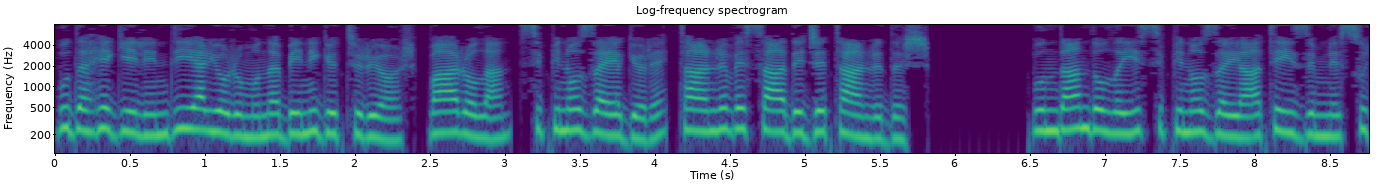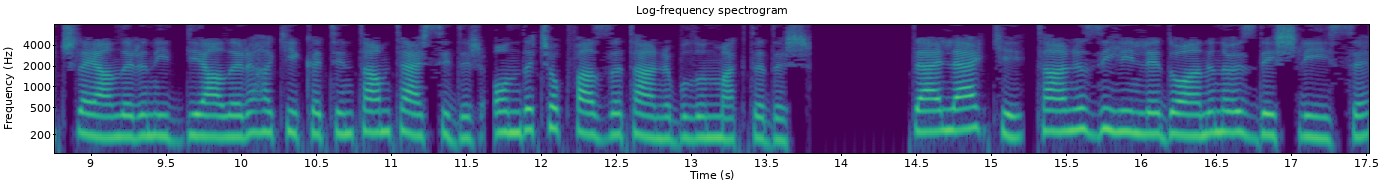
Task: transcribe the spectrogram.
Bu da Hegel'in diğer yorumuna beni götürüyor. Var olan, Spinoza'ya göre, Tanrı ve sadece Tanrı'dır. Bundan dolayı Spinoza'yı ateizmle suçlayanların iddiaları hakikatin tam tersidir. Onda çok fazla Tanrı bulunmaktadır. Derler ki, Tanrı zihinle doğanın özdeşliği ise,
